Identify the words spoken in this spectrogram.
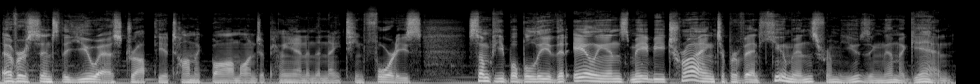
Ever since the US dropped the atomic bomb on Japan in the 1940s, some people believe that aliens may be trying to prevent humans from using them again.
